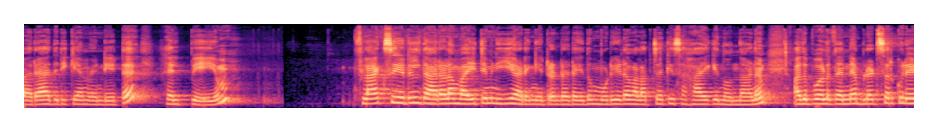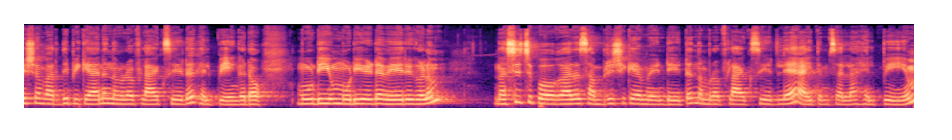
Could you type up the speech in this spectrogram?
വരാതിരിക്കാൻ വേണ്ടിയിട്ട് ഹെൽപ്പ് ചെയ്യും. ഫ്ലാക്സ് സീഡിൽ ധാരാളം വൈറ്റമിൻ ഇ അടങ്ങിയിട്ടുണ്ട് കേട്ടോ. ഇത് മുടിയുടെ വളർച്ചയ്ക്ക് സഹായിക്കുന്ന ഒന്നാണ്. അതുപോലെ തന്നെ ബ്ലഡ് സർക്കുലേഷൻ വർദ്ധിപ്പിക്കാനും നമ്മുടെ ഫ്ലാക്സ് സീഡ് ഹെൽപ്പ് ചെയ്യും കേട്ടോ. മുടിയും മുടിയുടെ വേരുകളും നശിച്ചു പോകാതെ സംരക്ഷിക്കാൻ വേണ്ടിയിട്ട് നമ്മുടെ ഫ്ലാക്സ് സീഡിലെ ഐറ്റംസ് എല്ലാം ഹെൽപ്പ് ചെയ്യും.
